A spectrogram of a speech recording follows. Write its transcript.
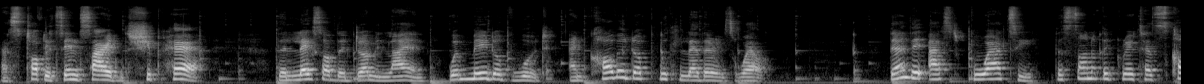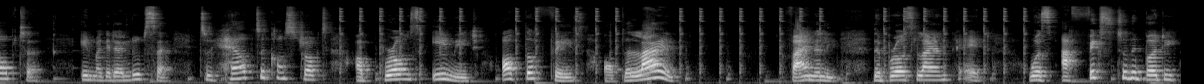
and stuffed it inside with sheep hair. The legs of the dummy lion were made of wood and covered up with leather as well. Then they asked Buati, the son of the greatest sculptor in Magadalupsa, to help to construct a bronze image of the face of the lion. Finally, the bronze lion head was affixed to the body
